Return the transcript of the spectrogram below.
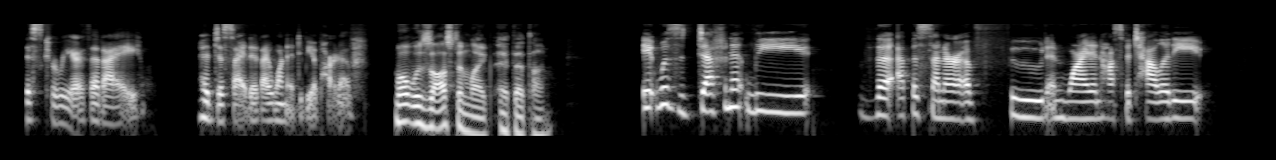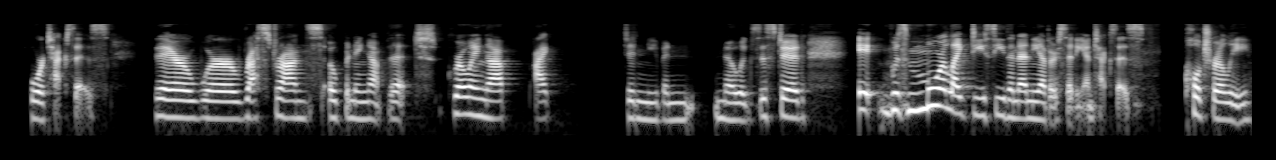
this career that I had decided I wanted to be a part of. What was Austin like at that time? It was definitely the epicenter of food and wine and hospitality for Texas. There were restaurants opening up that growing up didn't even know existed. It was more like DC than any other city in Texas, culturally,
